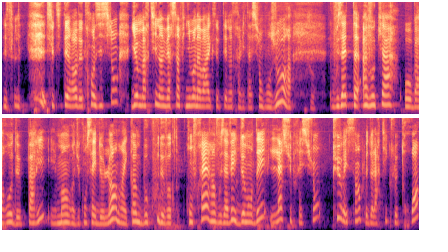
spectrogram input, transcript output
désolée, une petite erreur de transition. Guillaume Martin, merci infiniment d'avoir accepté notre invitation. Bonjour. Vous êtes avocat au barreau de Paris et membre du Conseil de l'ordre. Et comme beaucoup de vos confrères, hein, vous avez demandé la suppression pure et simple de l'article 3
